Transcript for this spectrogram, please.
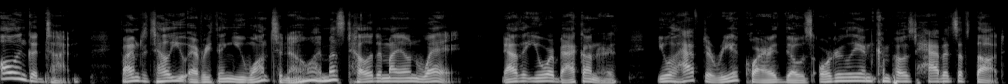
All in good time. If I am to tell you everything you want to know, I must tell it in my own way. Now that you are back on Earth, you will have to reacquire those orderly and composed habits of thought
